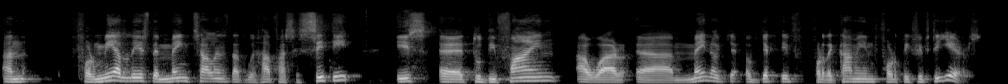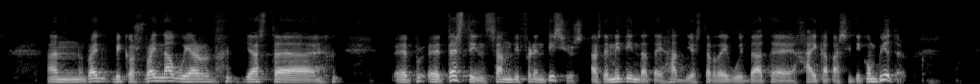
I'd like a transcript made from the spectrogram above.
And for me, at least, the main challenge that we have as a city is uh, to define our uh, main obje- objective for the coming 40, 50 years. And right, because right now we are just uh, uh, uh, testing some different issues, as the meeting that I had yesterday with that high capacity computer.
